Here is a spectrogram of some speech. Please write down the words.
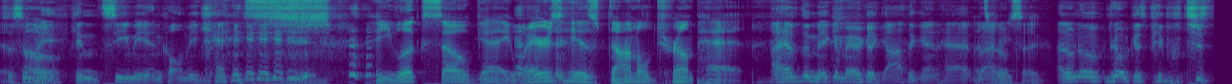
so somebody Oh. can see me and call me gay. he looks so gay. Where's his Donald Trump hat? I have the "Make America Goth Again" hat, That's but I pretty don't, sick. I don't know no because people just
